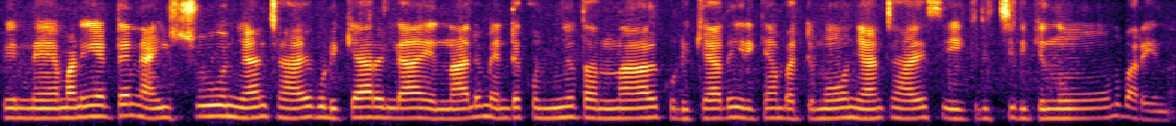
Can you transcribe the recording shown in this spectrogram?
പിന്നെ മണിയേട്ടൻ ഐഷു ഞാൻ ചായ കുടിക്കാറില്ല. എന്നാലും എന്റെ കുഞ്ഞു തന്നാൽ കുടിക്കാതെ ഇരിക്കാൻ പറ്റുമോ? ഞാൻ ചായ സ്വീകരിച്ചിരിക്കുന്നു എന്ന് പറയുന്നു.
